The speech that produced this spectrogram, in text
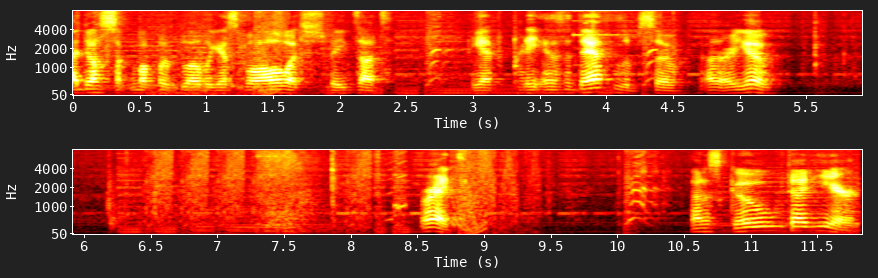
I just suck them up and blow them against the wall, which means that you get pretty instant death from them, so uh, there you go. Right. Let us go down here.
